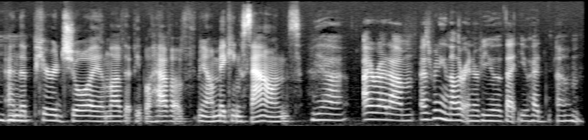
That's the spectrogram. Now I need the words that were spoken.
mm-hmm. and the pure joy and love that people have of you know making sounds. Yeah, I read. Um, I was reading another interview that you had um,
